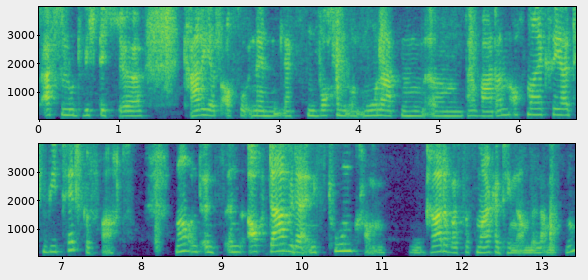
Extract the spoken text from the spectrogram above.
absolut wichtig, äh, gerade jetzt auch so in den letzten Wochen und Monaten, ähm, da war dann auch mal Kreativität gefragt. Ne? Und ins, in, auch da wieder ins Tun kommen, gerade was das Marketing anbelangt. Ne?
